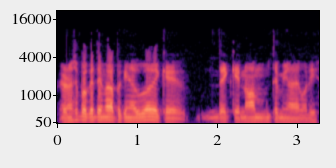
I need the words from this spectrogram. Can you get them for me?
pero no sé por qué tengo la pequeña duda de que, de que no han terminado de morir.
